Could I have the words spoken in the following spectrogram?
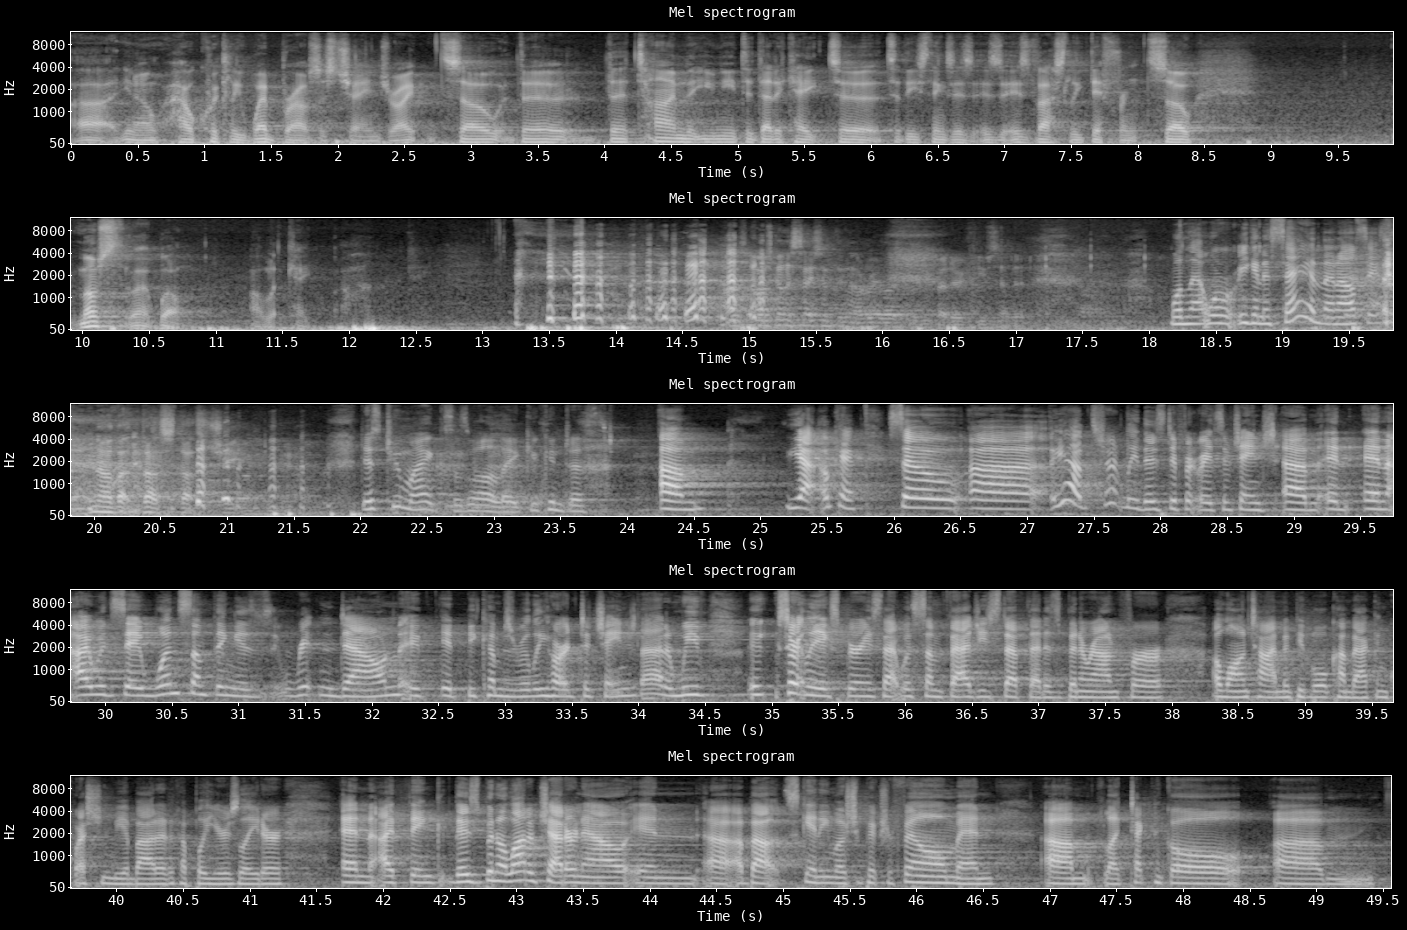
uh, you know, how quickly web browsers change, right? So the the time that you need to dedicate to, to these things is, is, is vastly different. So most, uh, well, I'll let Kate. I was, was going to say something that I realized would be better if you said it. Well, now what were you going to say? And then I'll say something. No, that, that's that's cheating. There's two mics as well. Like you can just. Um, yeah, okay. So, uh, yeah, certainly there's different rates of change. Um, and, and I would say once something is written down, it, it becomes really hard to change that. And we've certainly experienced that with some FADGI stuff that has been around for a long time, and people will come back and question me about it a couple of years later. And I think there's been a lot of chatter now in, uh, about scanning motion picture film and um, like technical. Um,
